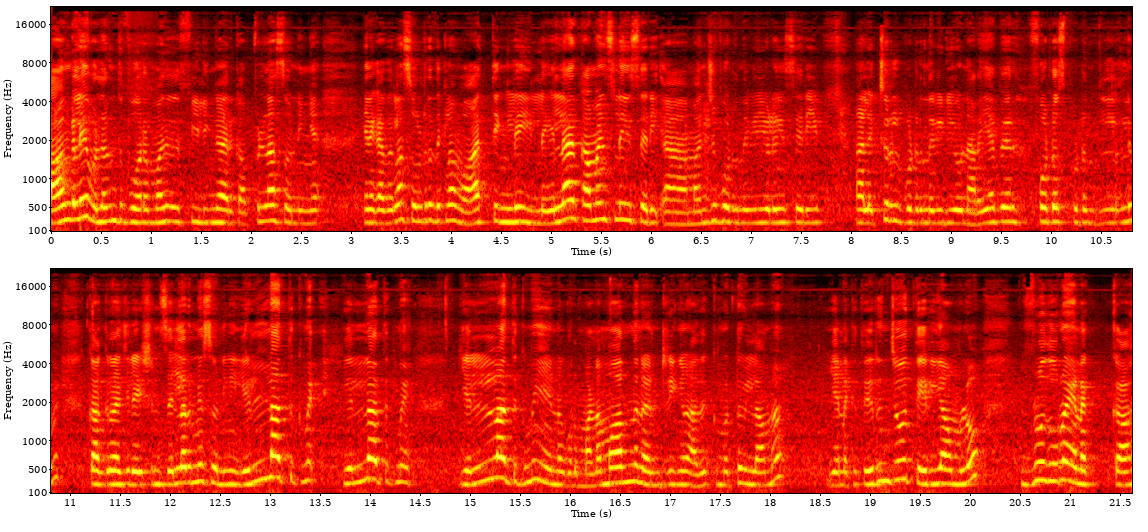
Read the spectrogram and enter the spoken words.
நாங்களே வளர்ந்து போகிற மாதிரி ஒரு ஃபீலிங்காக இருக்குது அப்படிலாம் சொன்னீங்க. எனக்கு அதெல்லாம் சொல்கிறதுக்கெலாம் வார்த்தைங்களே இல்லை. எல்லா கமெண்ட்ஸ்லேயும் சரி. மஞ்சு போட்டிருந்த வீடியோலையும் சரி. லெக்சரல் போட்டிருந்த வீடியோ நிறைய பேர் ஃபோட்டோஸ் போட்டிருந்ததுலையுமே கங்க்ராச்சுலேஷன்ஸ் எல்லாருமே சொன்னீங்க. எல்லாத்துக்குமே எல்லாத்துக்குமே எல்லாத்துக்குமே எனக்கு ஒரு மனமார்ந்த நன்றிங்க அதுக்கு மட்டும் இல்லாமல் எனக்கு தெரிஞ்சோ தெரியாமலோ இவ்வளோ தூரம் எனக்காக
